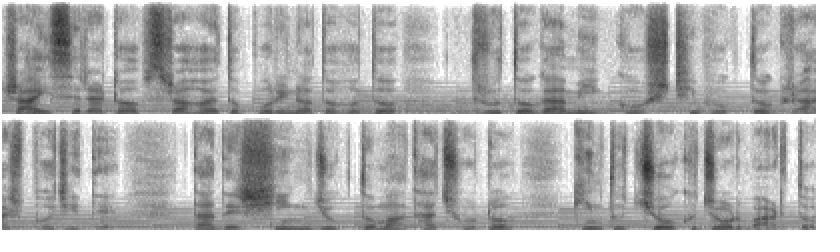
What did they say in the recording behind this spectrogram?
ট্রাইসেরাটপসরা হয়তো পরিণত হতো দ্রুতগামী গোষ্ঠীভুক্ত গ্রাসভোজিতে। তাদের শিংযুক্ত মাথা ছোট, কিন্তু চোখ জোর বাড়ত।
